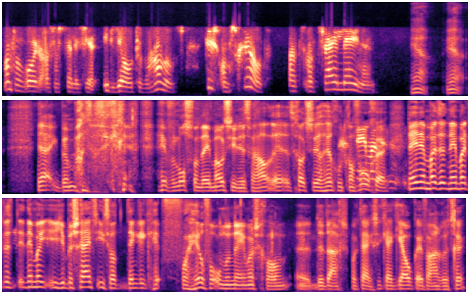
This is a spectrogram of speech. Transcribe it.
Want we worden als een stelletje idioten behandeld. Het is ons geld, wat, wat zij lenen. Ja, ja. ja, ik ben bang dat ik even los van de emotie in dit verhaal... eh, het grootste deel heel goed kan Nee, maar- volgen. Nee, nee, maar, nee, maar, nee, maar je beschrijft iets wat denk ik voor heel veel ondernemers... gewoon eh, de dagelijkse praktijk is. Ik kijk jou ook even aan, Rutger. Ik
